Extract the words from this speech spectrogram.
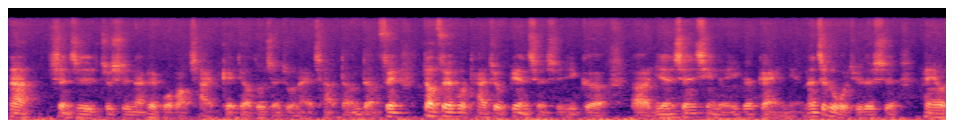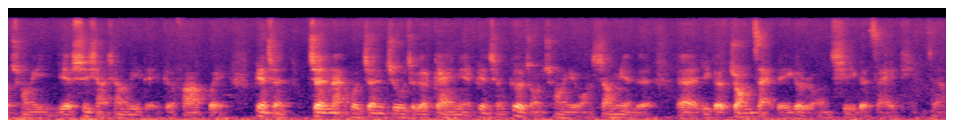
那甚至就是南非国宝茶也可以叫做珍珠奶茶等等，所以到最后它就变成是一个呃延伸性的一个概念。那这个我觉得是很有创意，也是想象力的一个发挥，变成真奶或珍珠这个概念，变成各种创意往上面的呃一个装载的一个容器、一个载体这样。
